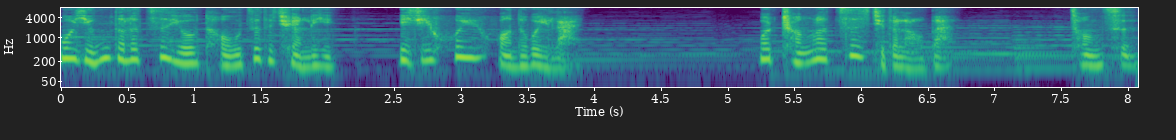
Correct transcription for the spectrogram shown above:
我赢得了自由投资的权利，以及辉煌的未来。我成了自己的老板，从此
